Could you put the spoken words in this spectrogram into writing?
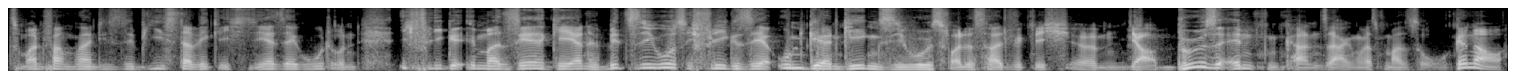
zum Anfang waren diese Biester wirklich sehr, sehr gut und ich ich fliege immer sehr gerne mit Zeus, ich fliege sehr ungern gegen Zeus, weil es halt wirklich, ähm, ja, böse enden kann, sagen wir es mal so. Genau.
